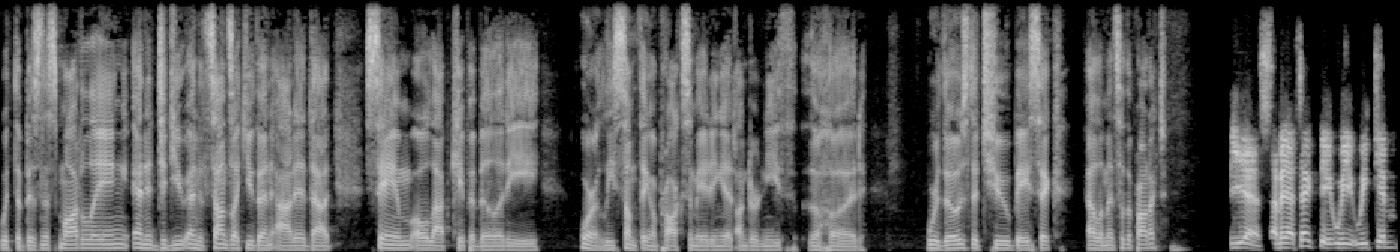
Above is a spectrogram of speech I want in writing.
with the business modeling? And it, did you? And it sounds like you then added that same OLAP capability, or at least something approximating it underneath the hood. Were those the two basic elements of the product? Yes, I mean I think they, we we came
